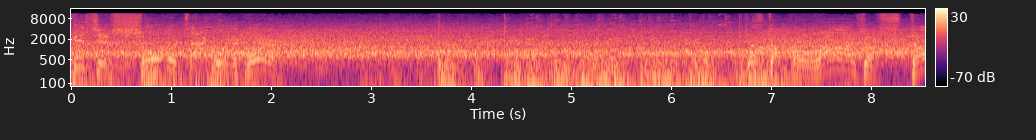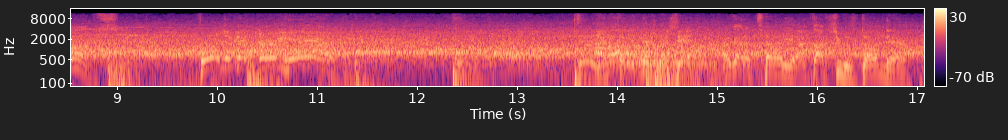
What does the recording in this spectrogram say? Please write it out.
Vicious shoulder tackle in the corner. Just a barrage of stomps. For the victory here. I thought that was it. I gotta tell you, I thought she was done there.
